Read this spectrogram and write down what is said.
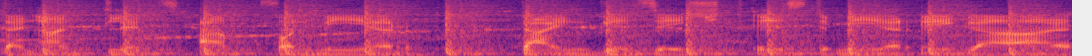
dein Antlitz ab von mir. Dein Gesicht ist mir egal.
